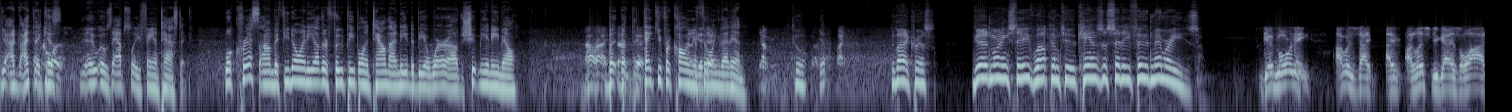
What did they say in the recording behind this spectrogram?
Yeah, I, I think his it, it was absolutely fantastic. Well, Chris, um, if you know any other food people in town that I need to be aware of, shoot me an email. All right. But but good. thank you for calling and filling day. that in. Yep. Cool. Yep. Bye. Goodbye, Chris. Good morning, Steve. Welcome to Kansas City Food Memories. Good morning. I was I, I I listen to you guys a lot,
